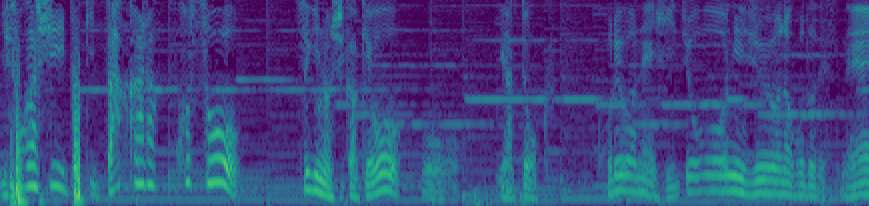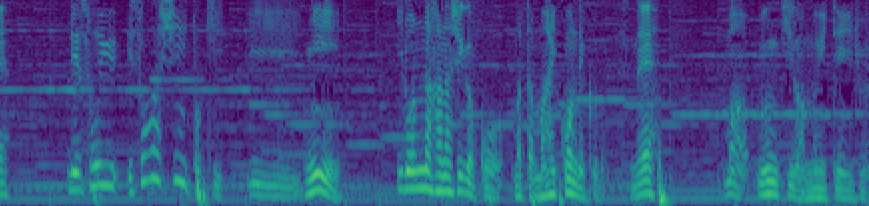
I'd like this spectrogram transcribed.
忙しい時だからこそ、次の仕掛けをやっておく。これはね、非常に重要なことですね。で、そういう忙しい時に、いろんな話がこう、また舞い込んでくるんですね。まあ、運気が向いている。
